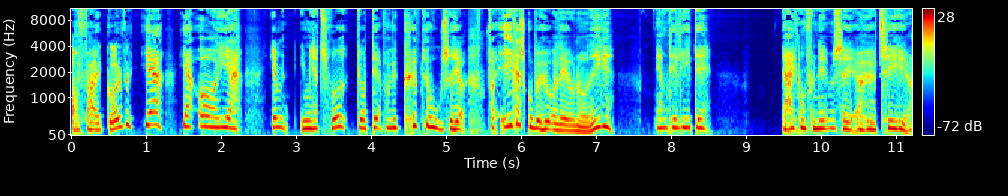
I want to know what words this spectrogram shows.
Og feje gulvet? Ja, ja, åh ja. Jamen, jamen, jeg troede, det var derfor, vi købte huset her. For ikke at skulle behøve at lave noget, ikke? Jamen, det er lige det. Jeg har ikke nogen fornemmelse af at høre til her.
